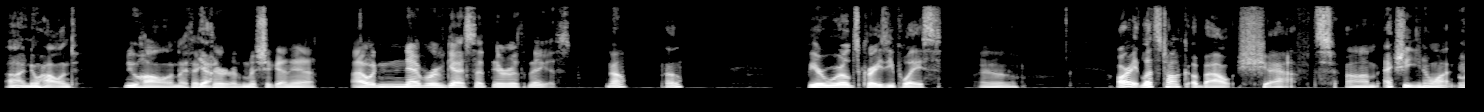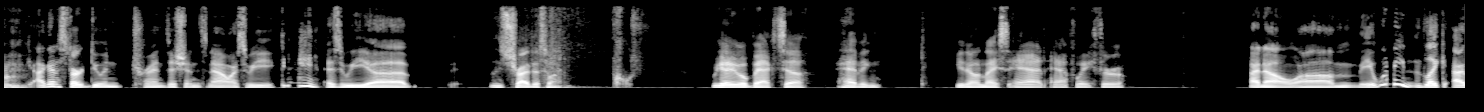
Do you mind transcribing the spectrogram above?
uh, New Holland. New Holland. I think Yeah. they're in Michigan. Yeah, I would never have guessed that they were the biggest. No, no. Beer world's crazy place. I don't know. All right, let's talk about shafts. Um, actually, you know what? I got to start doing transitions now as we as we uh let's try this one. We gotta go back to having, you know, a nice ad halfway through. I know. Um, it would be like I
